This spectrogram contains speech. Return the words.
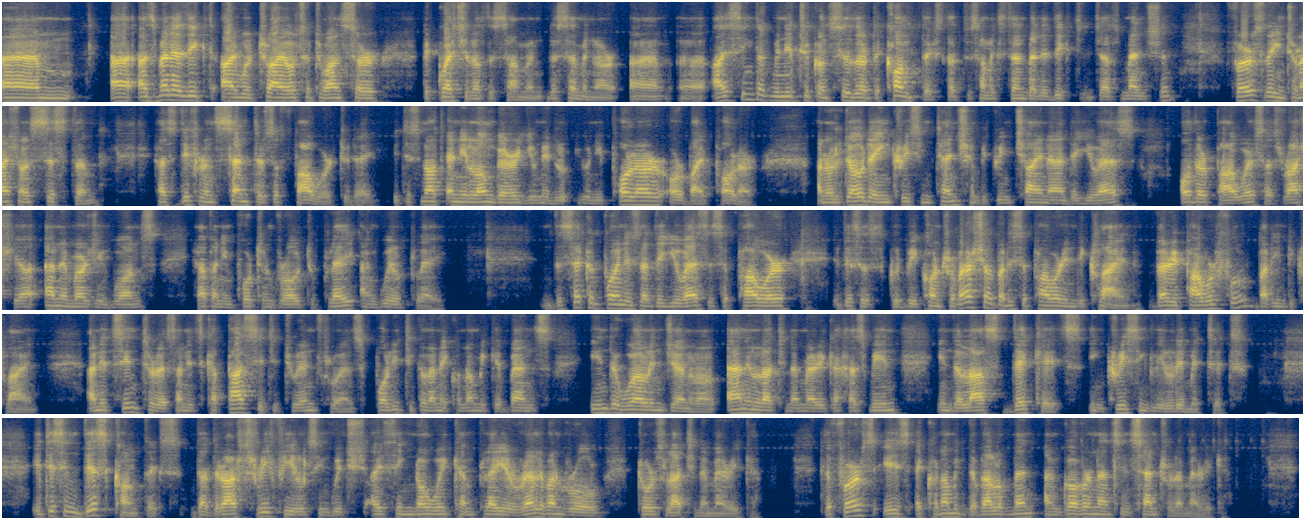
Um, uh, as Benedict, I will try also to answer the question of the, summon, the seminar. Uh, uh, I think that we need to consider the context that to some extent Benedict just mentioned. First, the international system has different centers of power today. It is not any longer uni unipolar or bipolar. And although the increasing tension between China and the US other powers as Russia and emerging ones have an important role to play and will play. The second point is that the US is a power this is, could be controversial, but it's a power in decline, very powerful, but in decline. And its interest and its capacity to influence political and economic events in the world in general and in Latin America has been in the last decades increasingly limited. It is in this context that there are three fields in which I think Norway can play a relevant role towards Latin America. The first is economic development and governance in Central America.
